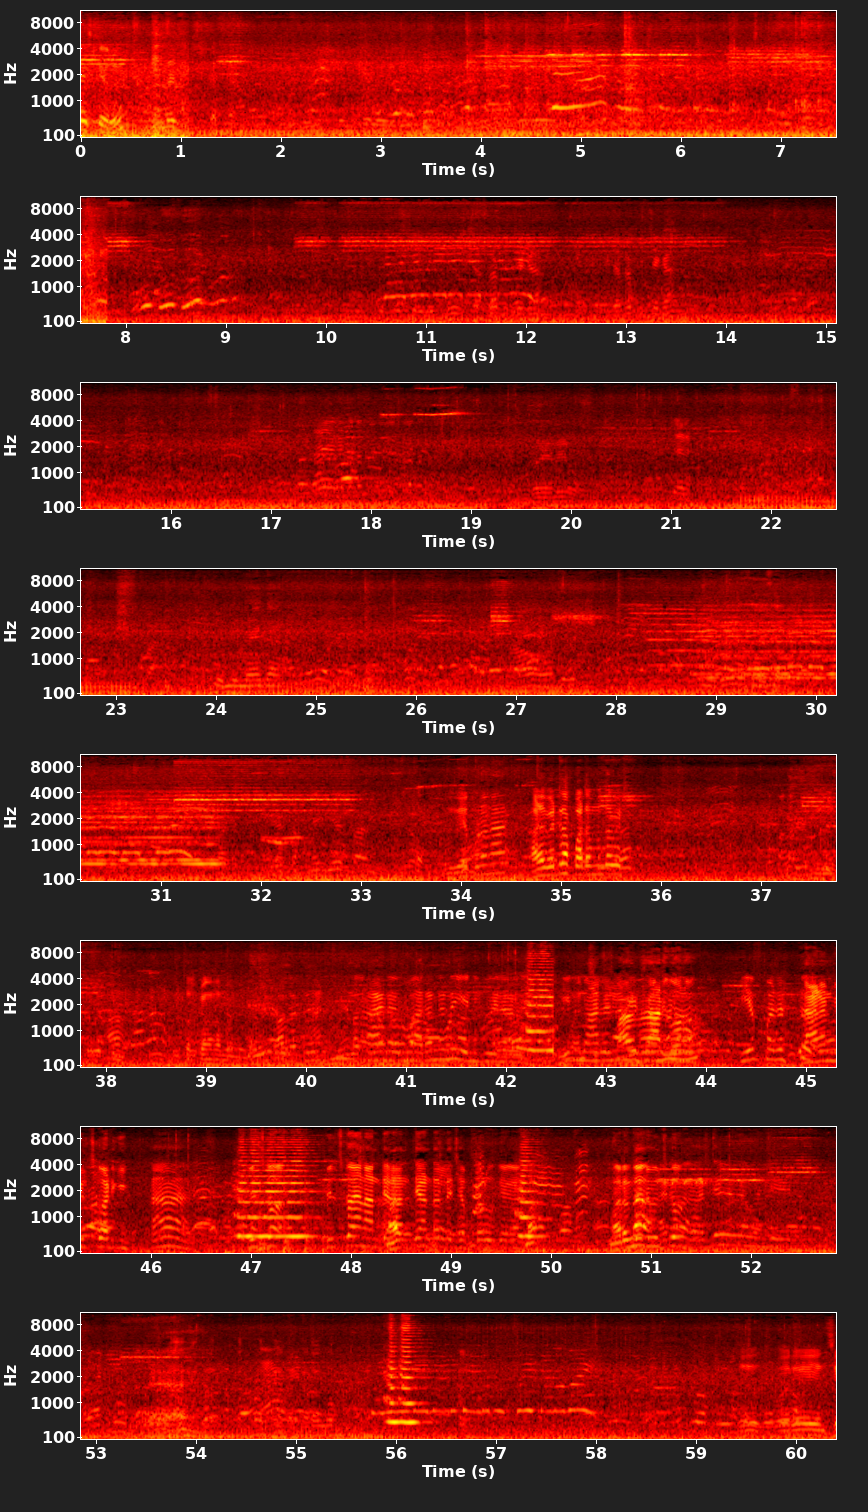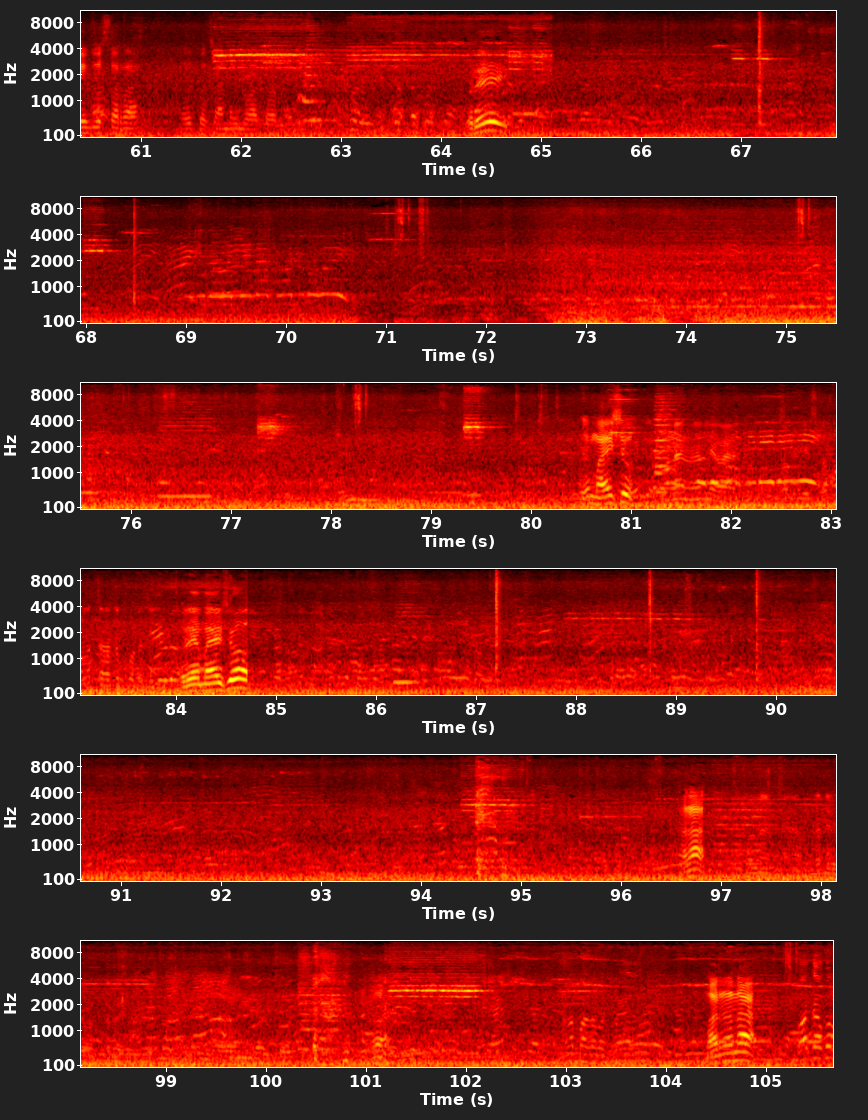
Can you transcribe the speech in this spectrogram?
ಬಂದಿಸ್ತೇವೆ Ini mega. Oh, ఆడ పెట్టరా పటం ముందు పిలుచుకోవాడికి పిలుచుకో పిలుచుకో అంతే అంతే అంటారులే చెప్తాడు పిలుచుకో. ఒరే ఎంతసేపు చూస్తారా? అది ప్రశాంతంగా వాతావరణం. ఒరే మహేష్. ఒరే Mahesh Para na na. Bata?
